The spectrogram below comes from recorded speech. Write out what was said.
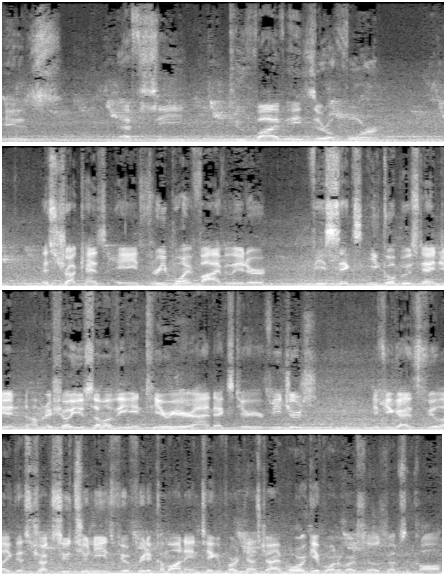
is FC25804. This truck has a 3.5 liter V6 EcoBoost engine. I'm going to show you some of the interior and exterior features. If you guys feel like this truck suits your needs, feel free to come on in, take it for a test drive, or give one of our sales reps a call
